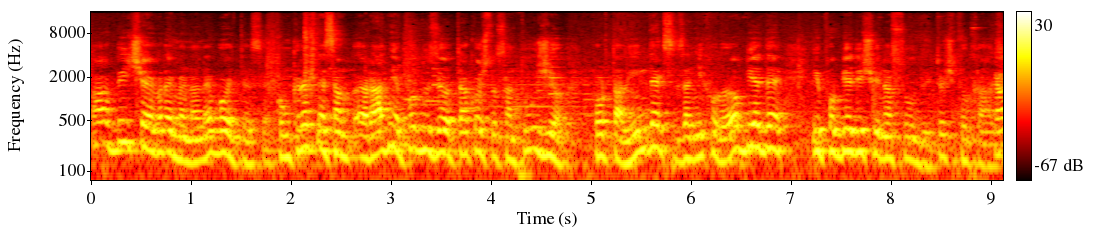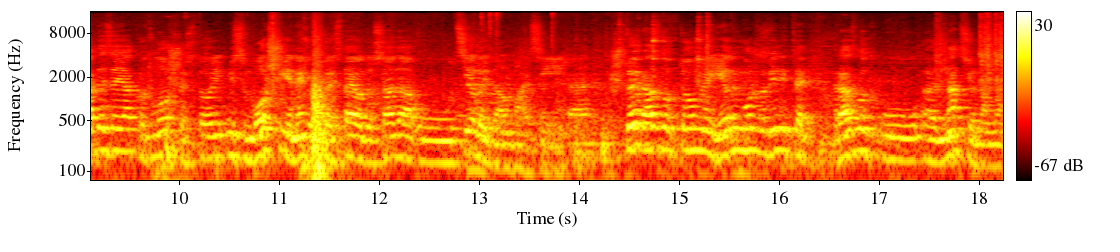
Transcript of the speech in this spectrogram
Pa bit će vremena, ne bojte se. Konkretne sam radnje poduzeo tako što sam tužio portal Indeks za njihove objede i pobjedit ću i na sudu i to ću to kazati. HDZ jako loše stoji, mislim lošije nego što je stajao do sada u cijeloj Dalmaciji. E, Što je razlog tome? Je li možda vidite razlog u e, nacionalnom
